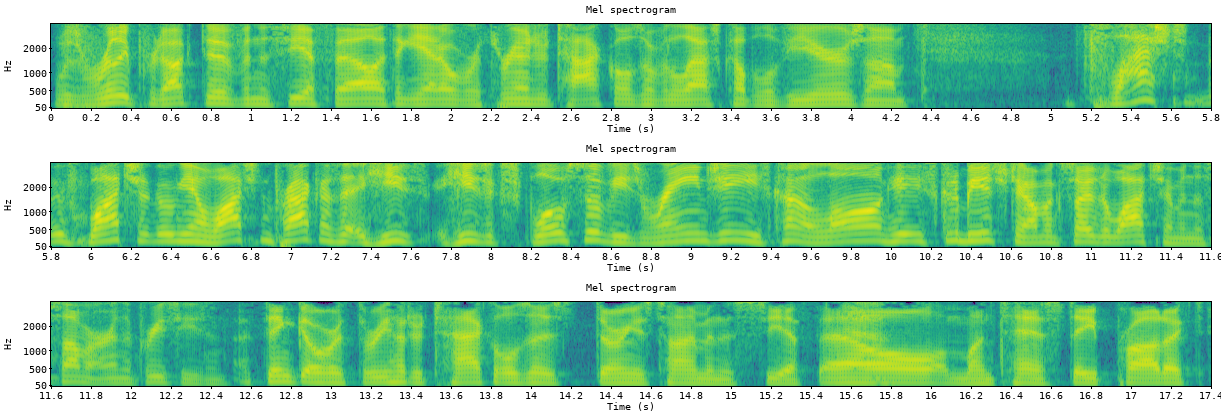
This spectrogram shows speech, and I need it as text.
was really productive in the CFL. I think he had over 300 tackles over the last couple of years. Um, flashed watching you know watching practice he's he's explosive he's rangy he's kind of long he's going to be interesting i'm excited to watch him in the summer in the preseason I think over 300 tackles during his time in the CFL, a Montana State product.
